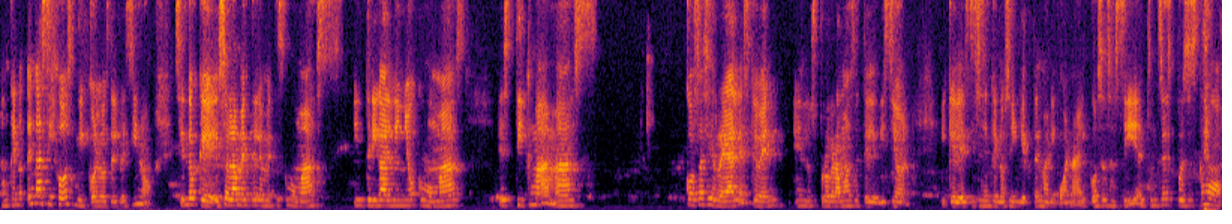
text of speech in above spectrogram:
aunque no tengas hijos, ni con los del vecino, siendo que solamente le metes como más intriga al niño, como más estigma, más cosas irreales que ven en los programas de televisión y que les dicen que no se inyecten marihuana y cosas así. Entonces, pues es como,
